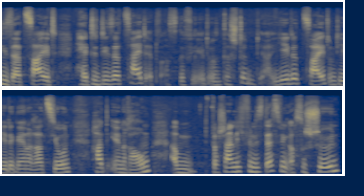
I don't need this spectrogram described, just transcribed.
dieser Zeit, hätte dieser Zeit etwas gefehlt. Und das stimmt, ja. Jede Zeit und jede Generation hat ihren Raum. Aber wahrscheinlich finde ich es deswegen auch so schön,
